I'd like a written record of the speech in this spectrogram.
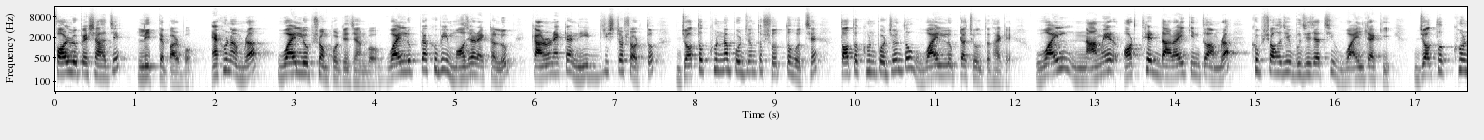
ফল লুপের সাহায্যে লিখতে পারব। এখন আমরা ওয়াইল লুপ সম্পর্কে জানব। ওয়াইল লুপটা খুবই মজার একটা লুপ কারণ একটা নির্দিষ্ট শর্ত, যতক্ষণ না পর্যন্ত সত্য হচ্ছে, ততক্ষণ পর্যন্ত ওয়াইল লুপটা চলতে থাকে। ওয়াইল নামের অর্থের দ্বারাই কিন্তু আমরা খুব সহজেই বুঝে যাচ্ছি ওয়াইলটা কি। যতক্ষণ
